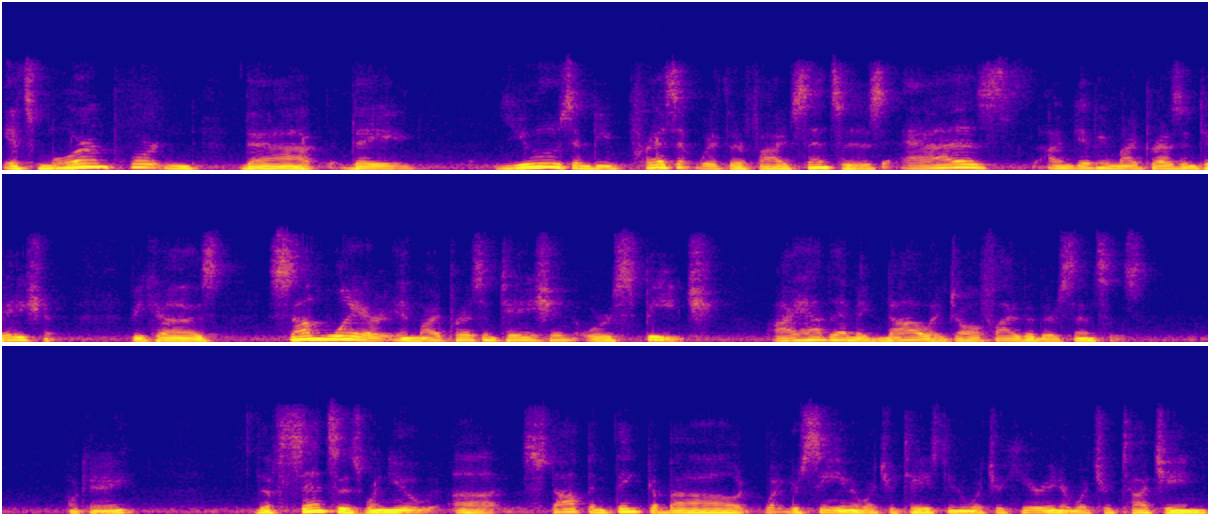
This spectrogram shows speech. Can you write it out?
It's more important that they use and be present with their five senses as i'm giving my presentation. Because somewhere in my presentation or speech, I have them acknowledge all five of their senses. Okay? The senses, when you uh, stop and think about what you're seeing or what you're tasting or what you're hearing or what you're touching,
